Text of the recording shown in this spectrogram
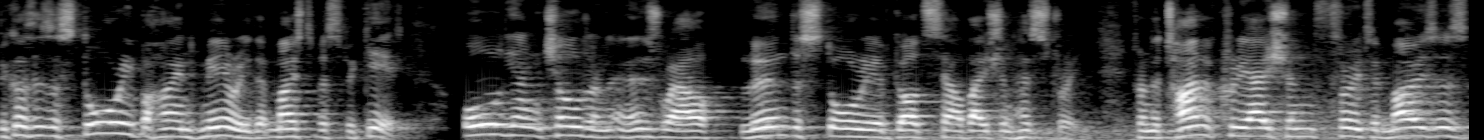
Because there's a story behind Mary that most of us forget. All young children in Israel learned the story of God's salvation history. From the time of creation through to Moses,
